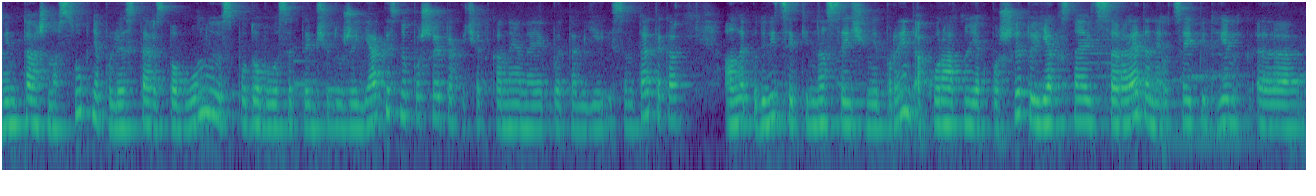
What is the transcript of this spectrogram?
Вінтажна сукня, поліестер з бавовною сподобалося тим, що дуже якісно пошита, хоча тканина, якби там є і синтетика. Але подивіться, який насичений принт, акуратно як пошито, як навіть зсередини оцей підгін е,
